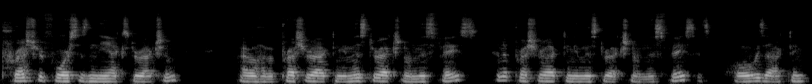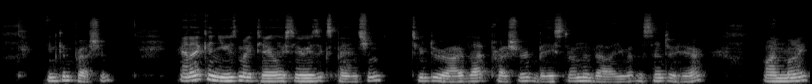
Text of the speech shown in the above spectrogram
pressure forces in the x direction, I will have a pressure acting in this direction on this face and a pressure acting in this direction on this face. It's always acting in compression. And I can use my Taylor series expansion to derive that pressure based on the value at the center here. On my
